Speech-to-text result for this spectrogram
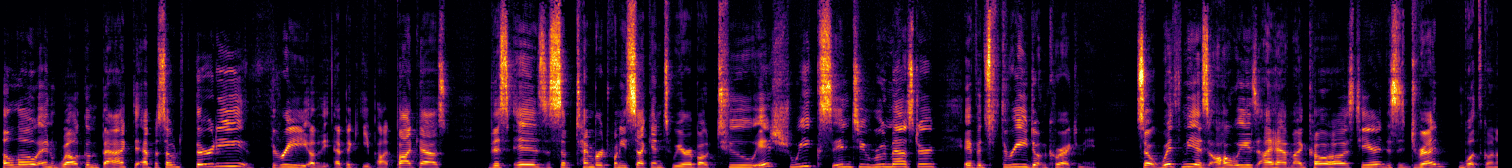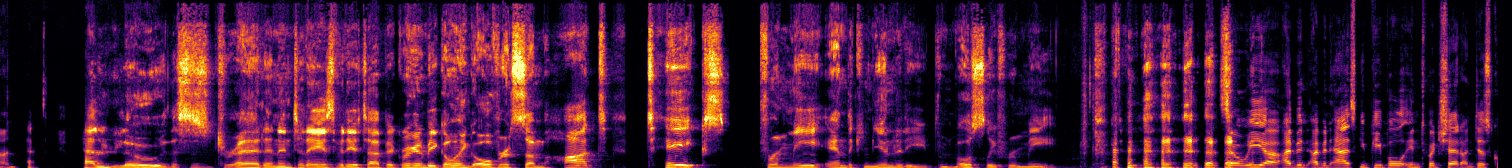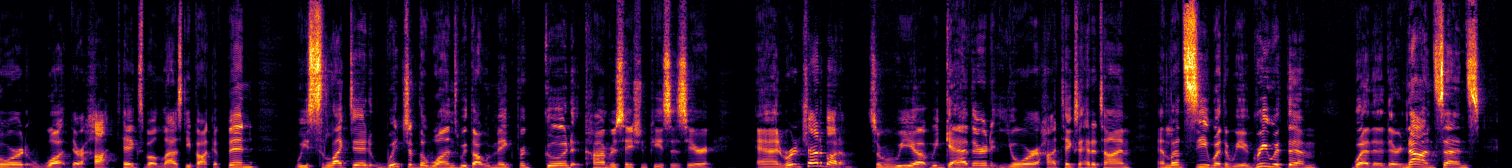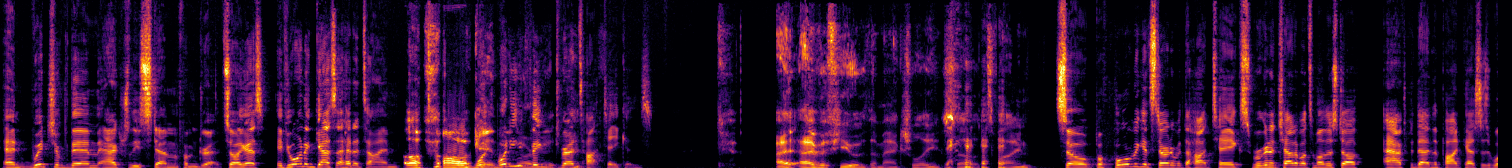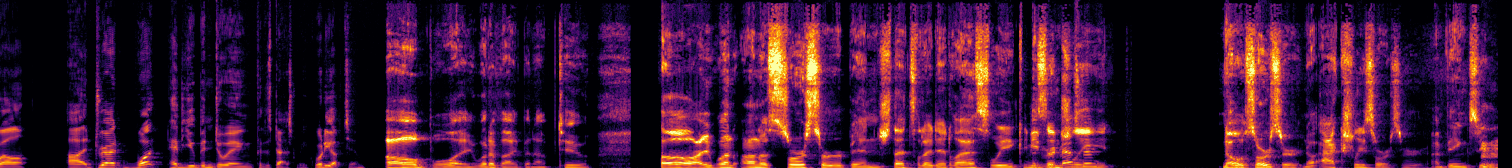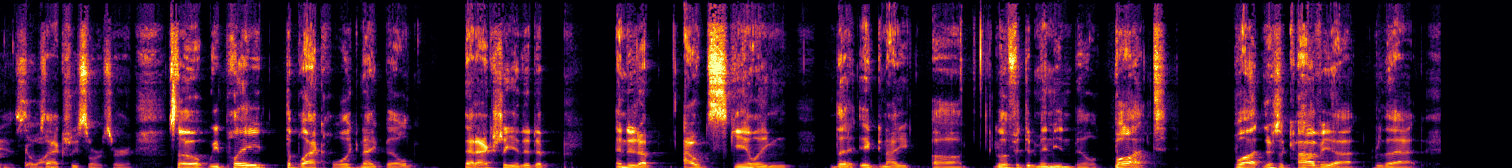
Hello and welcome back to episode 33 of the Epic Epoch podcast. This is September 22nd. We are about two ish weeks into Runemaster. If it's three, don't correct me. So, with me as always, I have my co host here. This is Dread. What's going on? Hello, this is Dread, and in today's video topic, we're going to be going over some hot takes from me and the community, mostly from me. so we uh, I've been I've been asking people in Twitch chat on Discord what their hot takes about Last Epoch have been. We selected which of the ones we thought would make for good conversation pieces here, and we're gonna chat about them. So we uh, we gathered your hot takes ahead of time, and let's see whether we agree with them, whether they're nonsense, and which of them actually stem from Dread. So I guess if you want to guess ahead of time, oh, oh, okay, what, what do you think right. Dread's hot take is? I, I have a few of them actually, so it's fine. So before we get started with the hot takes, we're going to chat about some other stuff after that in the podcast as well. Uh, Dread, what have you been doing for this past week? What are you up to? Oh boy, what have I been up to? Oh, I went on a sorcerer binge. That's what I did last week. You mean Essentially, no, sorcerer. No, actually sorcerer. I'm being serious. it was on. actually sorcerer. So we played the black hole ignite build that actually ended up ended up outscaling the ignite uh Glyph of Dominion build. But but there's a caveat for that.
